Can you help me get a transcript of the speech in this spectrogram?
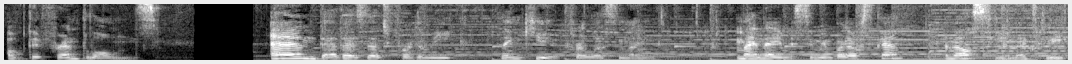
of different loans. And that is it for the week. Thank you for listening. My name is Simi Borowska, and I'll see you next week.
